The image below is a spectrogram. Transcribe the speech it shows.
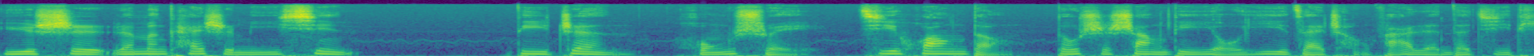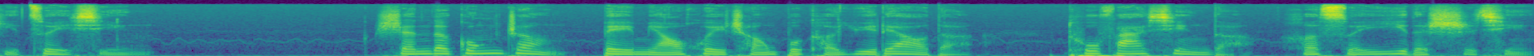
于是人们开始迷信，地震、洪水、饥荒等都是上帝有意在惩罚人的集体罪行。神的公正被描绘成不可预料的、突发性的和随意的事情。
